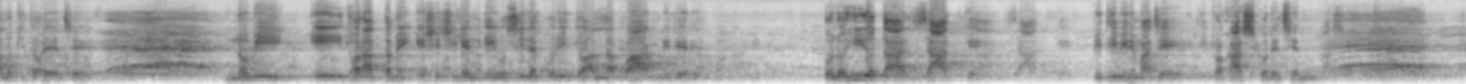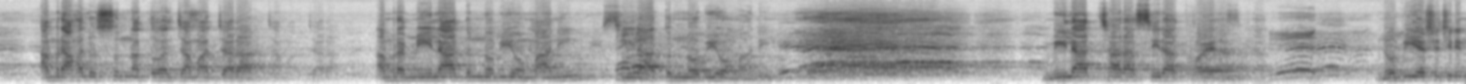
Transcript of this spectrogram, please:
আলোকিত হয়েছে। নবী এই ধরার দামে এসেছিলেন, এই ওসিলা করেই তো আল্লাহ পাক নিজের অলহীয়তার জাতকে পৃথিবীর মাঝে প্রকাশ করেছেন। আমরা আহলুস সুন্নাত জামাত যারা, আমরা মিলাদ নবীও মানি সিরাত নবীও মানি। মিলাদ ছাড়া সিরাত হয় না। নবী এসেছিলেন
